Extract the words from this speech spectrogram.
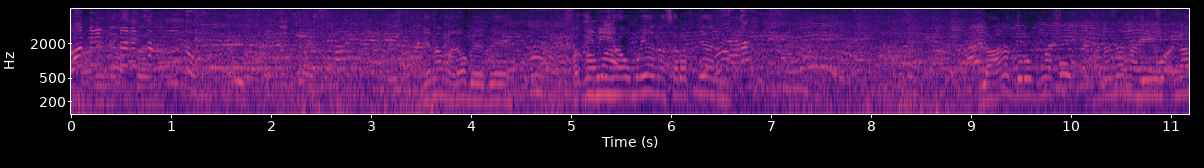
Orderin mo na rin sa kilo. Yan ang ano, bebe. Pag inihaw mo yan, ang sarap yan. Wala na, durog na po. Ano na, nahiwa na.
